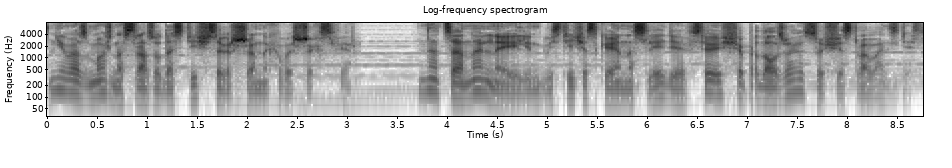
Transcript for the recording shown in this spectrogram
невозможно сразу достичь совершенных высших сфер. Национальное и лингвистическое наследие все еще продолжают существовать здесь,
